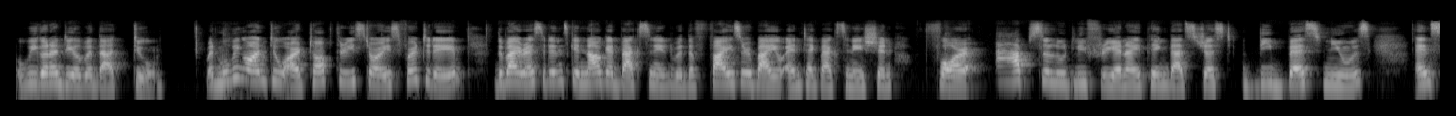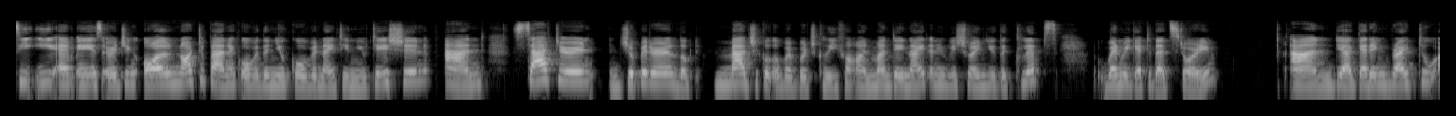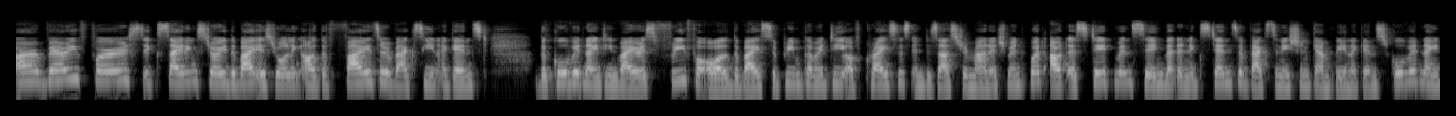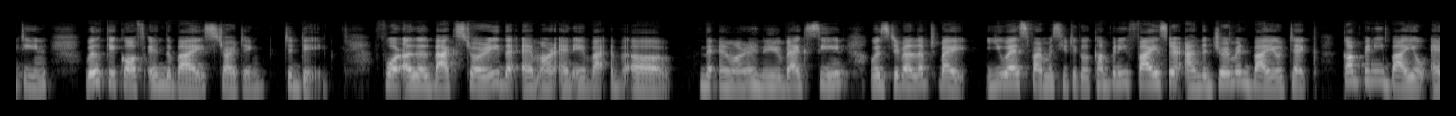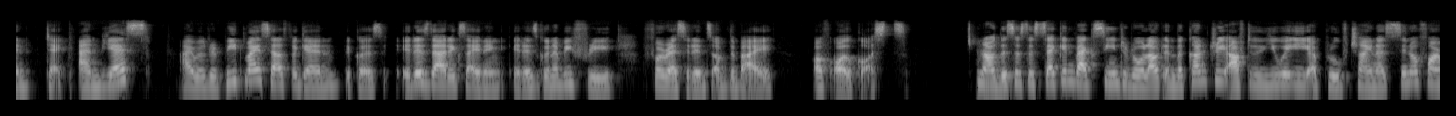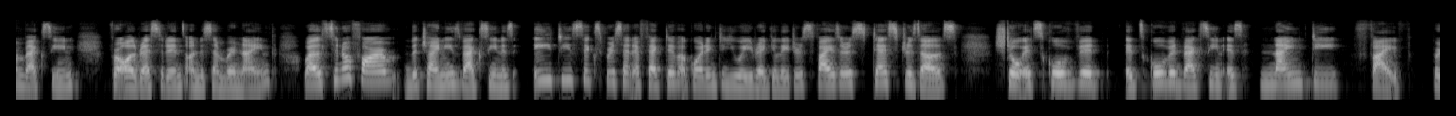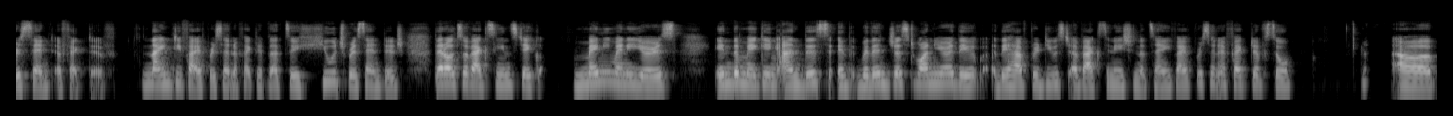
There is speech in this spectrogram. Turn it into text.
We're gonna deal with that too. But moving on to our top three stories for today, Dubai residents can now get vaccinated with the Pfizer BioNTech vaccination for absolutely free. And I think that's just the best news. NCEMA is urging all not to panic over the new COVID 19 mutation. And Saturn and Jupiter looked magical over Burj Khalifa on Monday night. And we'll be showing you the clips when we get to that story. And yeah, getting right to our very first exciting story Dubai is rolling out the Pfizer vaccine against the COVID 19 virus free for all, The Dubai Supreme Committee of Crisis and Disaster Management put out a statement saying that an extensive vaccination campaign against COVID 19 will kick off in Dubai starting today. For a little backstory, the mRNA uh, the mRNA vaccine was developed by US pharmaceutical company Pfizer and the German biotech company BioNTech. And yes, I will repeat myself again because it is that exciting. It is going to be free for residents of Dubai of all costs. Now, this is the second vaccine to roll out in the country after the UAE approved China's Sinopharm vaccine for all residents on December 9th. While Sinopharm, the Chinese vaccine, is 86% effective according to UAE regulators, Pfizer's test results show its COVID its COVID vaccine is 95% effective. 95% effective. That's a huge percentage. That also vaccines take many many years in the making and this within just one year they they have produced a vaccination that's 95% effective so uh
